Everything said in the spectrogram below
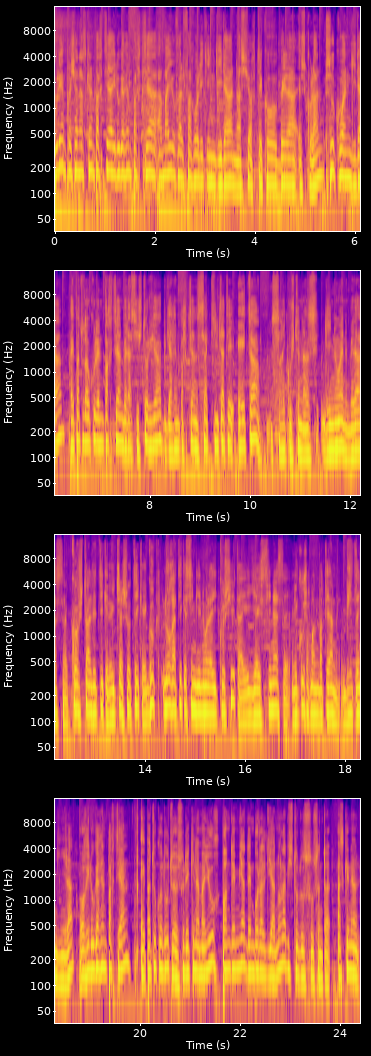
Gure enpresan azken partea, irugarren partea, amaiur alfarolekin gira nazioarteko bela eskolan. Zokoan gira, aipatu daukulen partean beraz historia, bigarren partean ze aktivitate eta, zar ikusten az ginuen, beraz, kostaldetik edo itxasotik, eh, guk lurratik ezin ginuela ikusi, eta egia ez zinez, eh, leku charmant batean bizitzen ginela. Hor irugarren partean, aipatuko dut eh, zurekin amaiur, pandemia denboraldia nola biztu duzu zenta, azkenean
